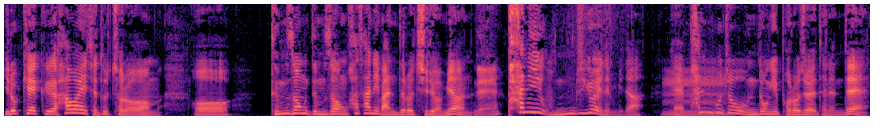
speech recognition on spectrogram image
이렇게 그 하와이 제도처럼 어 듬성듬성 화산이 만들어지려면 네. 판이 움직여야 됩니다. 음. 네, 판 구조 운동이 벌어져야 되는데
